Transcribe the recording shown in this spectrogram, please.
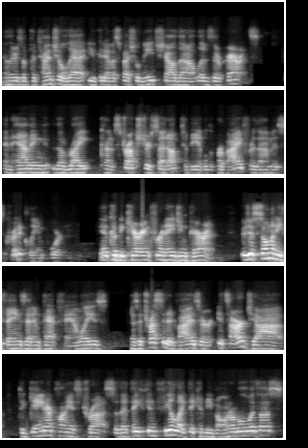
you know, there's a potential that you could have a special needs child that outlives their parents. And having the right kind of structure set up to be able to provide for them is critically important. It could be caring for an aging parent. There's just so many things that impact families. As a trusted advisor, it's our job to gain our clients' trust so that they can feel like they can be vulnerable with us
